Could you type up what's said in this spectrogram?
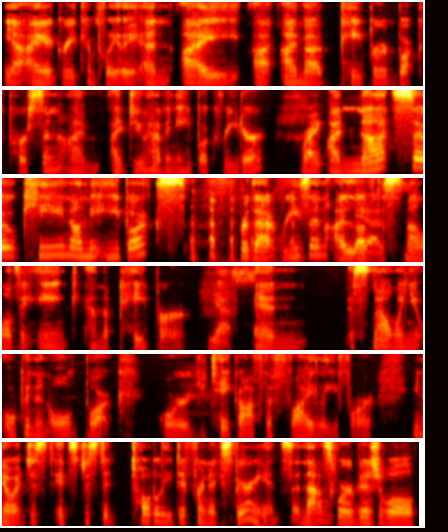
Yeah, I agree completely. And I uh, I'm a paper book person. I'm I do have an ebook reader. Right. I'm not so keen on the ebooks for that reason. I love yes. the smell of the ink and the paper. Yes. And the smell when you open an old book or you take off the flyleaf or you know it just it's just a totally different experience and that's where visual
